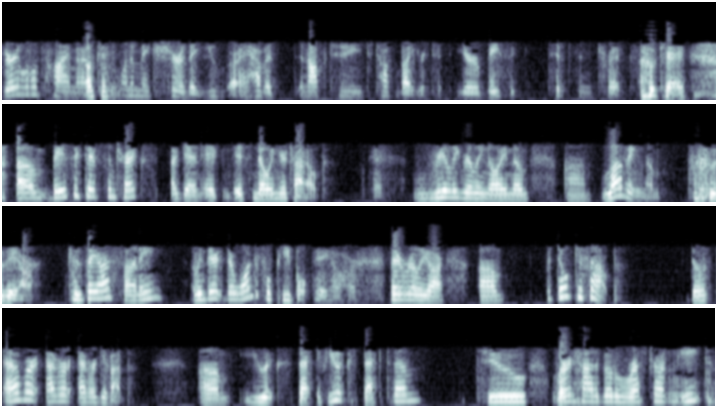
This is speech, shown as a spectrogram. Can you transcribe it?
very little time, and I Okay. really want to make sure that you uh, have a, an opportunity to talk about your t- your basic tips and tricks. Okay. Um, basic tips and tricks. Again, it, it's knowing your child. Okay. Really, really knowing them, um, loving them for who they are, because they are funny. I mean, they're they're wonderful people. They are. They really are. Um, but don't give up. Don't ever, ever, ever give up. Um, you expect if you expect them to learn how to go to a restaurant and eat.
